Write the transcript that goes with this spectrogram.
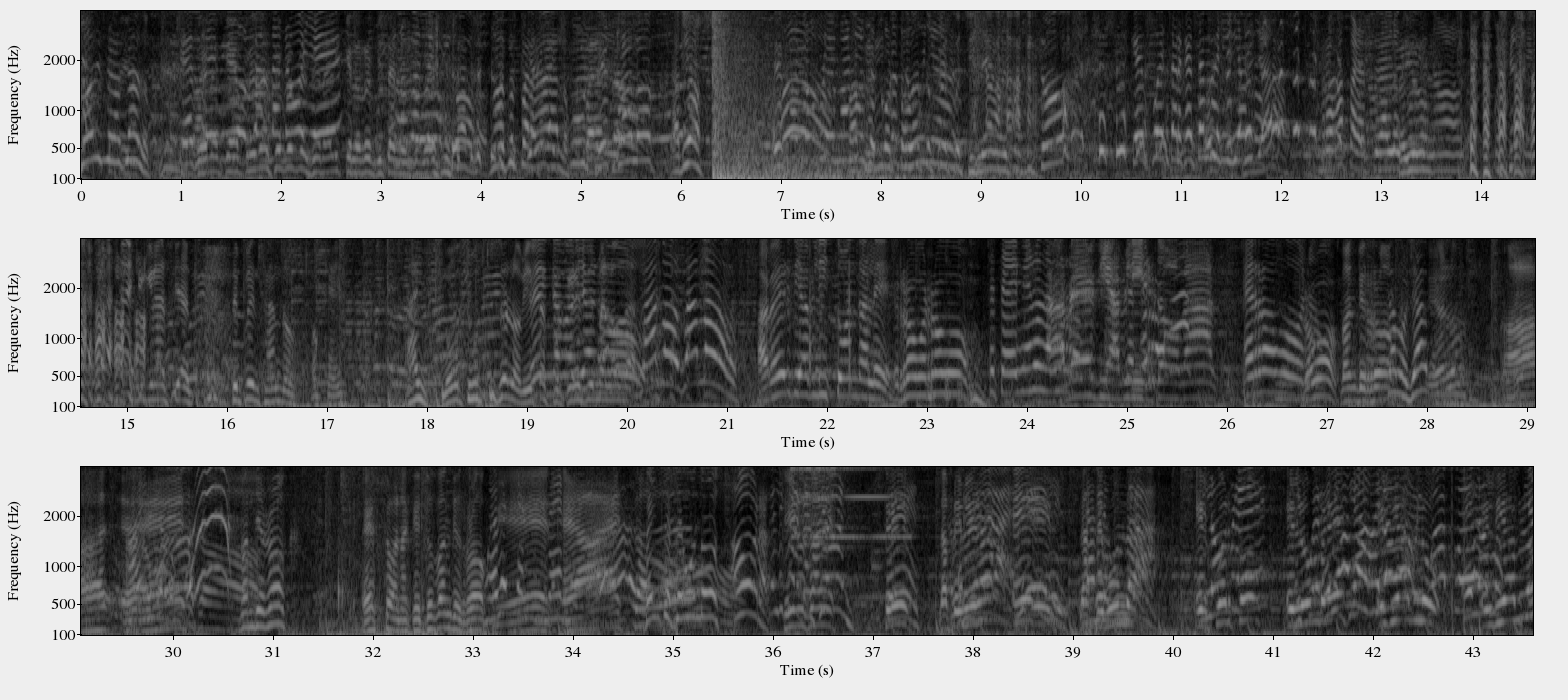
No, dice Atlado. Bueno, que aprenda a ser profesional y que lo repitan. No, esto es para Atlado. Para. Adiós. Oh, cochilero, papito. ¿Qué fue? ¿Tarjeta amarilla roja? Roja para. Te ayudo. No. Ay, gracias. Estoy pensando. Ok. Ay, no, tú, tú se lo avientas Venga, porque eres bien Mariano. mala onda. Vamos, vamos. A ver, diablito, ándale. Robo, robo. Se te ve bien la A ver, diablito, vas. Es robo. ¿no? Robo. Bandy Rock. Vamos ya. Ay, eso. Bandy Rock. Eso, en actitud Bandy Rock. Muévete, Bien. Eso. 20 segundos. Ahora. Sí, lo sabes. Tres. La primera, él. La segunda, el cuerpo, el hombre, el diablo, el diablo,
